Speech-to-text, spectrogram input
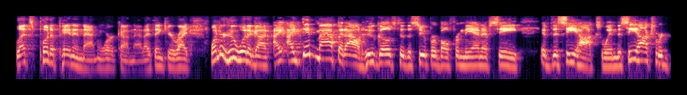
Let's put a pin in that and work on that. I think you're right. Wonder who would have gone. I, I did map it out. Who goes to the Super Bowl from the NFC if the Seahawks win? The Seahawks were.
